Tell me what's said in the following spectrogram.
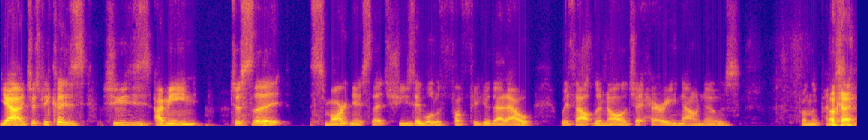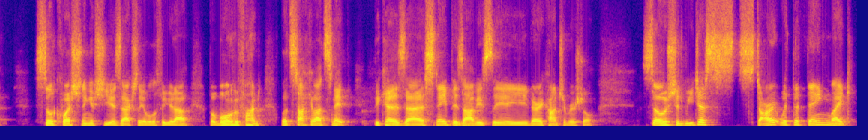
Yeah, just because she's, I mean, just the smartness that she's able to f- figure that out without the knowledge that Harry now knows from the Pensieve. Okay. Still questioning if she is actually able to figure it out, but we'll move on. Let's talk about Snape because uh, Snape is obviously very controversial. So, should we just start with the thing? Like,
